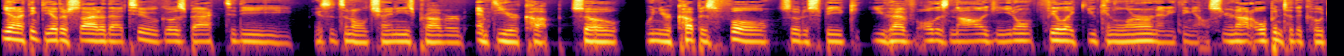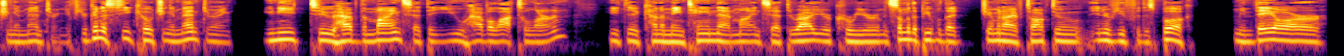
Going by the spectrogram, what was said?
Yeah, and I think the other side of that too goes back to the I guess it's an old Chinese proverb, empty your cup. So when your cup is full, so to speak, you have all this knowledge and you don't feel like you can learn anything else. You're not open to the coaching and mentoring. If you're going to see coaching and mentoring, you need to have the mindset that you have a lot to learn You need to kind of maintain that mindset throughout your career. I mean, some of the people that Jim and I have talked to, interviewed for this book, I mean, they are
